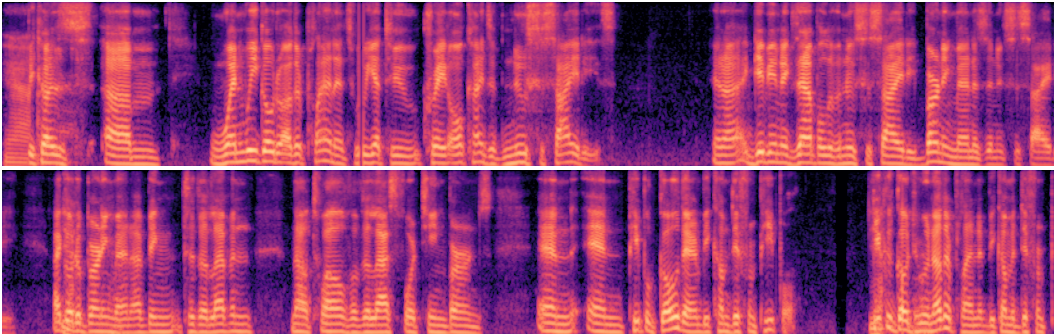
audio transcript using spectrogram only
Yeah. Because um, when we go to other planets, we get to create all kinds of new societies. And I give you an example of a new society. Burning Man is a new society. I go to Burning Man. I've been to the 11, now 12 of the last 14 burns. And and people go there and become different people. You could go to another planet, become a different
